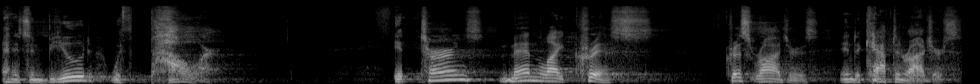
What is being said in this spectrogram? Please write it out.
and it's imbued with power. It turns men like Chris, Chris Rogers, into Captain Rogers.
